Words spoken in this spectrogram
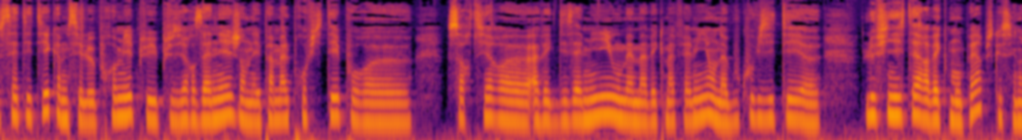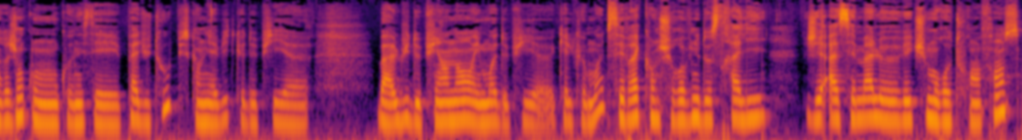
cet été comme c'est le premier depuis plusieurs années j'en ai pas mal profité pour sortir avec des amis ou même avec ma famille. On a beaucoup visité le Finistère avec mon père puisque c'est une région qu'on connaissait pas du tout puisqu'on n'y habite que depuis... bah, lui depuis un an et moi depuis euh, quelques mois. C'est vrai que quand je suis revenue d'Australie, j'ai assez mal euh, vécu mon retour en France.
